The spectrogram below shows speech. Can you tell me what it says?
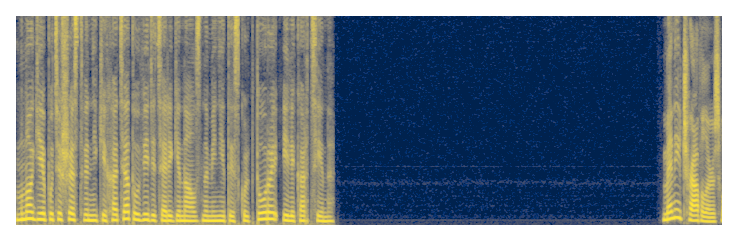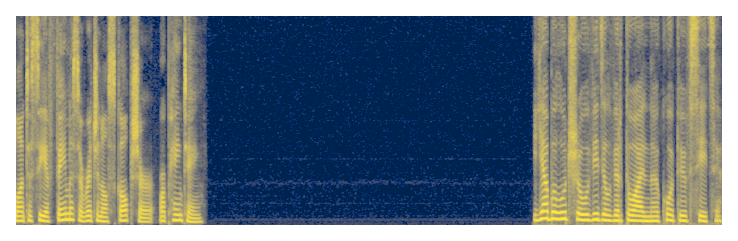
Многие путешественники хотят увидеть оригинал знаменитой скульптуры или картины. Many travelers want to see a famous original sculpture or painting. Я бы лучше увидел виртуальную копию в сети.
